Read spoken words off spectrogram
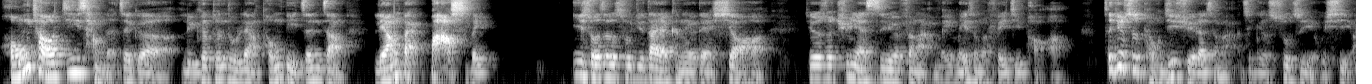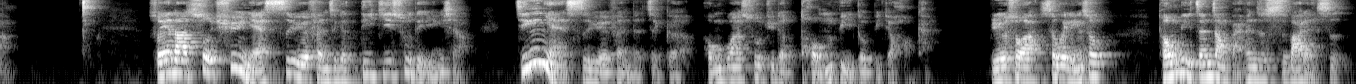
虹桥机场的这个旅客吞吐量同比增长两百八十倍。一说这个数据，大家可能有点笑哈，就是说去年四月份啊，没没什么飞机跑啊，这就是统计学的什么这个数字游戏啊。所以呢，受去年四月份这个低基数的影响，今年四月份的这个宏观数据的同比都比较好看。比如说啊，社会零售同比增长百分之十八点四，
